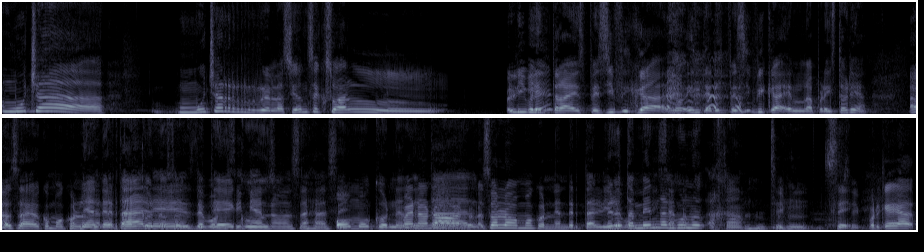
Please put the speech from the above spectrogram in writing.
mucha, mucha relación sexual ¿Libre? intraespecífica, no, interespecífica en la prehistoria. Ah, o sea, como con los Neandertal, con los neandertales, de bolsinianos, ajá, sí. Homo con Bueno, neandertal. no, solo homo con neandertal y pero también algunos, ajá, sí. sí. Sí, porque ah,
